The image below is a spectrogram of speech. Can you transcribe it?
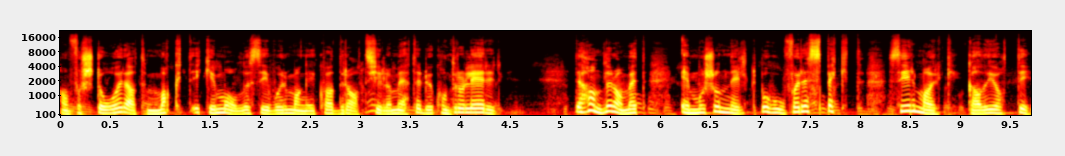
Han forstår at makt ikke måles i hvor mange kvadratkilometer du kontrollerer. Det handler om et emosjonelt behov for respekt, sier Mark Galliotti.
